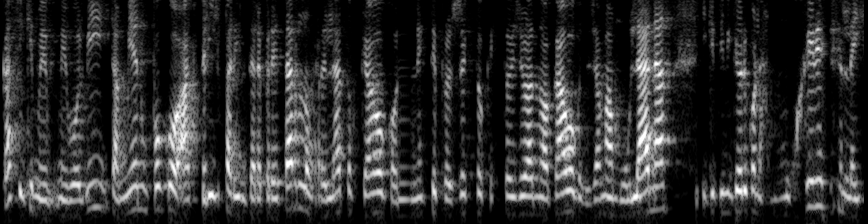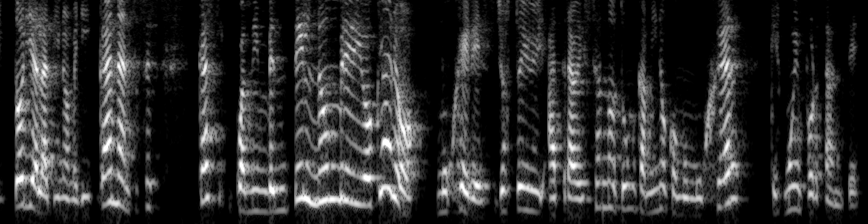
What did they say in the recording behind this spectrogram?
casi que me, me, volví también un poco actriz para interpretar los relatos que hago con este proyecto que estoy llevando a cabo, que se llama Mulanas, y que tiene que ver con las mujeres en la historia latinoamericana. Entonces, cuando inventé el nombre, digo, claro, mujeres, yo estoy atravesando todo un camino como mujer que es muy importante.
